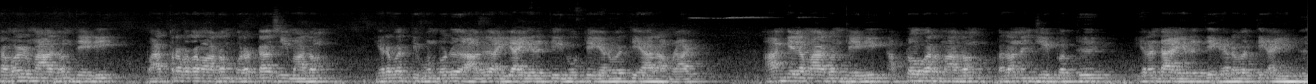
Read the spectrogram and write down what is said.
தமிழ் மாதம் தேதி பாத்திரபத மாதம் புரட்டாசி மாதம் இருபத்தி ஒன்பது ஆறு ஐயாயிரத்தி நூற்றி இருபத்தி ஆறாம் நாள். ஆங்கில மாதம் தேதி அக்டோபர் மாதம் பதினஞ்சு பத்து இரண்டாயிரத்தி இருபத்தி ஐந்து.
